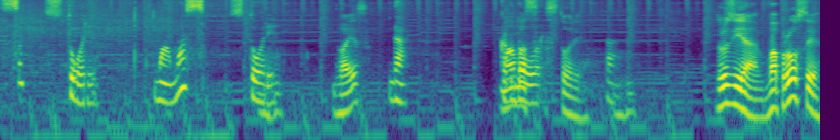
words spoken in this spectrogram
с стори. Мама с стори. Мгм. 2С? Да. Как Мама доллар. с история. Да. Друзья, вопросы,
